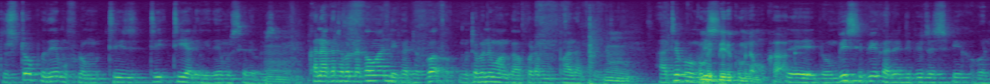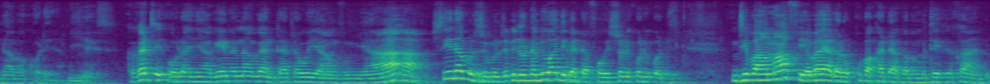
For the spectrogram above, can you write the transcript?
to stop them from te- te- tearing themselves kana akatabo nakawandika tagwa mutabani wange akola mu parliament. Mm. ate bombi 2216 eh, speaker ne deputy speaker bonna abakolera. Kakati olanya agenda naga nti taata we yanvumya. Aa siina buzibu nze bino nabiwandika dda for historical record nti bamafiya bayagala okukuba kadaga bamuteeke kandi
